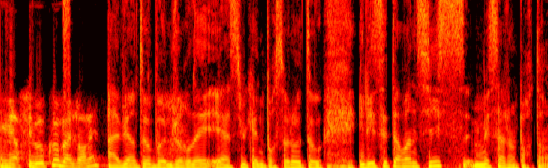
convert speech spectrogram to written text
Merci beaucoup, bonne journée. À bientôt, bonne journée et à ce week-end pour ce loto. Il est 7h26, message important.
